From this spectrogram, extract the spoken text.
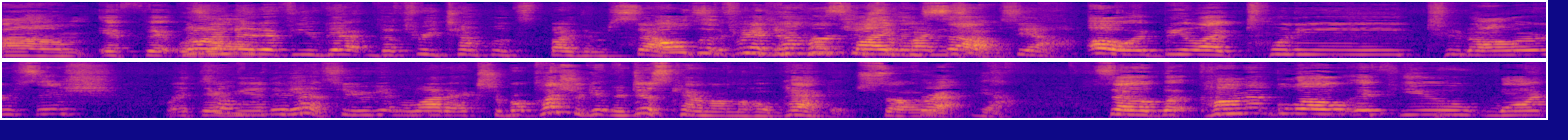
Um, if it was no, I all, meant if you get the three templates by themselves. Oh, the If three you had to templates purchase by them themselves. Yeah. oh, it'd be like twenty-two dollars ish, right there So, handed. yeah, so you're getting a lot of extra, but plus you're getting a discount on the whole package. So Correct. Yeah. So, but comment below if you want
